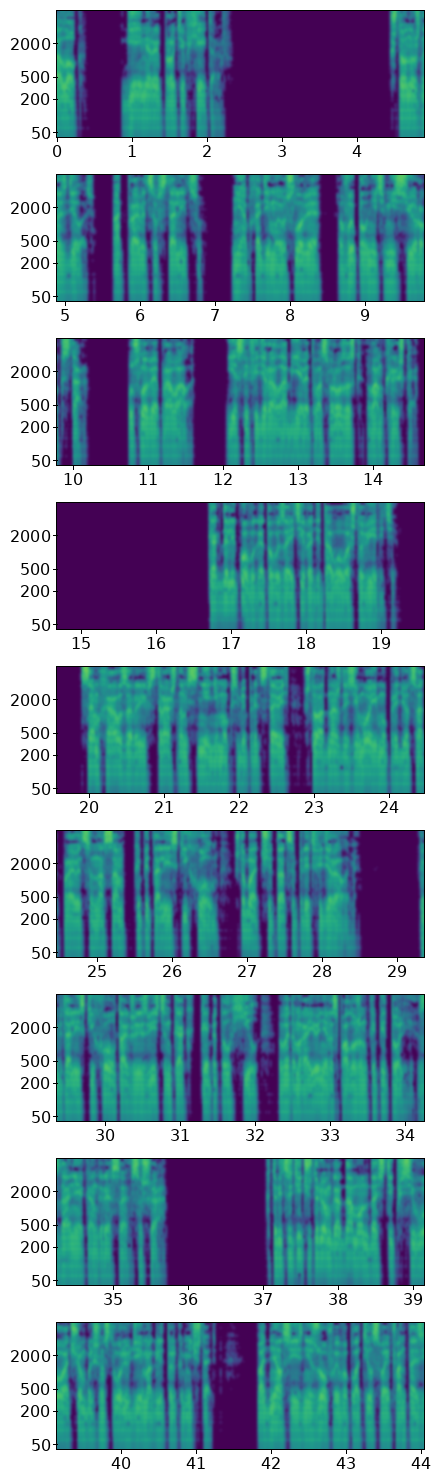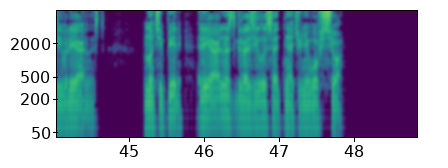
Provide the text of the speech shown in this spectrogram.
Пролог. Геймеры против хейтеров. Что нужно сделать? Отправиться в столицу. Необходимое условие — выполнить миссию Rockstar. Условие провала. Если федералы объявят вас в розыск, вам крышка. Как далеко вы готовы зайти ради того, во что верите? Сэм Хаузер и в страшном сне не мог себе представить, что однажды зимой ему придется отправиться на сам капиталистский холм, чтобы отчитаться перед федералами. Капитолийский холл также известен как Capitol Hill. В этом районе расположен Капитолий, здание Конгресса США. К 34 годам он достиг всего, о чем большинство людей могли только мечтать. Поднялся из низов и воплотил свои фантазии в реальность. Но теперь реальность грозилась отнять у него все.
